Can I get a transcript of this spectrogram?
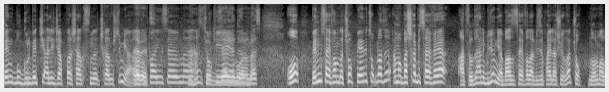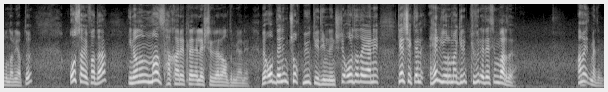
ben bu gurbetçi Ali Cabbar şarkısını çıkarmıştım ya. Evet. Avrupa'yı sevmez, Türkiye'ye dönmez. O benim sayfamda çok beğeni topladı ama başka bir sayfaya atıldı. Hani biliyorsun ya bazı sayfalar bizi paylaşıyorlar. Çok normal bunların yaptığı. O sayfada inanılmaz hakaretler, eleştiriler aldım yani. Ve o benim çok büyük yediğim linçti. Orada da yani gerçekten her yoruma girip küfür edesim vardı. Ama etmedim.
